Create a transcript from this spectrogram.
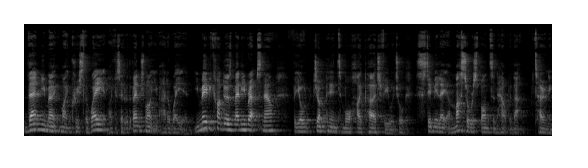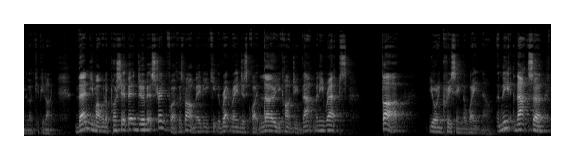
Then you might, might increase the weight. Like I said with the benchmark, you add a weight in. You maybe can't do as many reps now, but you're jumping into more hypertrophy, which will stimulate a muscle response and help with that toning look, if you like. Then you might want to push it a bit and do a bit of strength work as well. Maybe you keep the rep ranges quite low. You can't do that many reps, but you're increasing the weight now. And the, that's a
